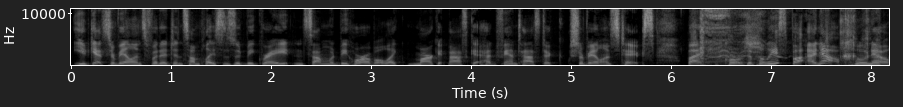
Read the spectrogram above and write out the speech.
you'd get surveillance footage, and some places would be great, and some would be horrible. Like Market Basket had fantastic surveillance tapes, but of course. the police. Bo- I know who knew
